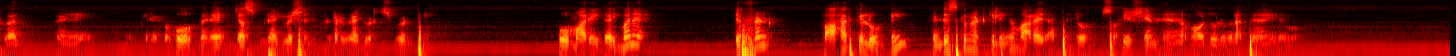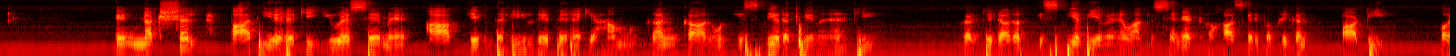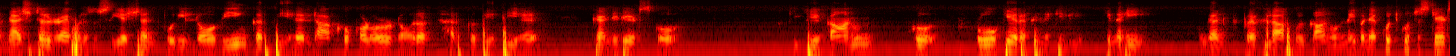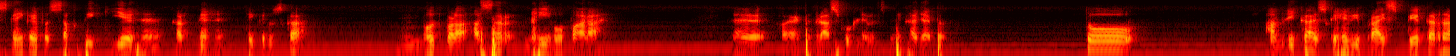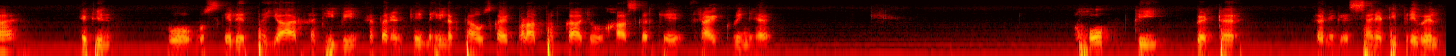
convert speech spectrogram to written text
ट्वेल्थ में वो मैंने just graduation under graduate student थी। वो मारी गई। मैंने डिफरेंट बाहर के लोग भी इंडिस्क्रिमिनेट के लिए मारे जाते हैं, जो साउथ एशियन हैं और जो लोग रहते हैं, ये वो। इन नटशल बात यह है कि यूएसए में आप एक दलील देते हैं कि हम गन कानून इसलिए रखे हुए हैं कि गन की इजाज़त इसलिए दिए हुए हैं। वहाँ के सेनेट और ख़ासकर रिपब्लिकन पार्टी और नेशनल राइफल एसोसिएशन पूरी लॉबिंग करती है, लाखों करोड़ों डॉलर हर को देती है कैंडिडेट्स को कि ये कानून को रोके रखने के लिए कि नहीं, गन के खिलाफ कोई कानून नहीं बने। कुछ कुछ स्टेट्स कहीं कहीं पर सख्ती किए हैं, करते हैं, लेकिन उसका बहुत बड़ा असर नहीं हो पा रहा है at the grass root levels में देखा जाए तो। तो अमेरिका इसके हेवी प्राइस पे कर रहा है, लेकिन वो उसके लिए तैयार अभी भी अपेरेंटली नहीं लगता। उसका एक बड़ा तबका जो खास करके राइट विंग है। होप की बेटर यानी कि सैनिटी प्रिवेल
